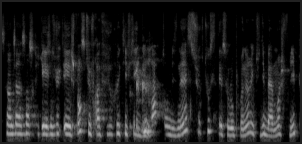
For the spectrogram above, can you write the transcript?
C'est intéressant ce que tu et dis. et je pense que tu feras fructifier grave ton business, surtout si tu es solopreneur et que tu dis bah, Moi, je flippe.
